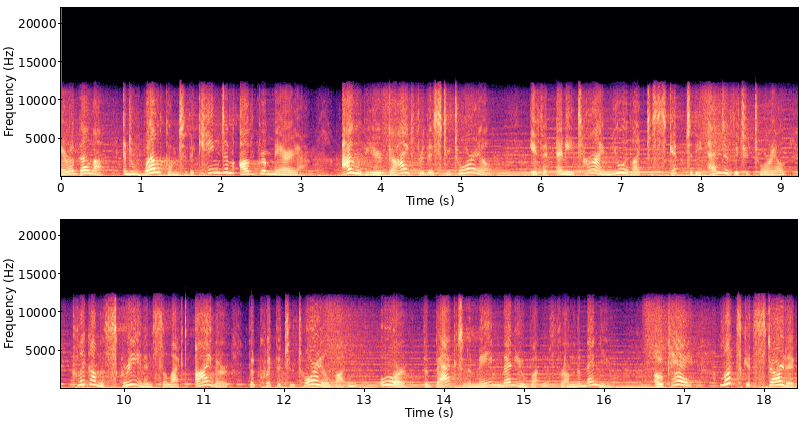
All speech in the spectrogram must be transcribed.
Arabella, and welcome to the Kingdom of Grammaria. I will be your guide for this tutorial. If at any time you would like to skip to the end of the tutorial, click on the screen and select either the Quit the Tutorial button or the Back to the Main Menu button from the menu. Okay, let's get started.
